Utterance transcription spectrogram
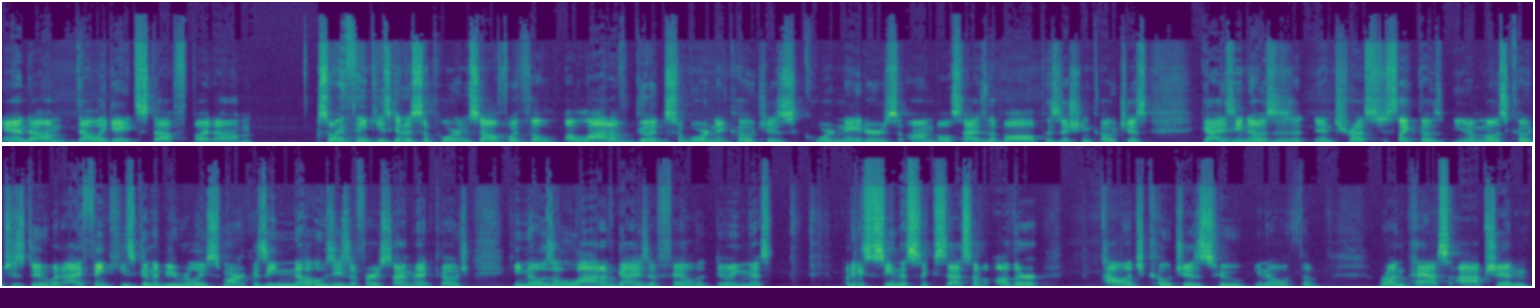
and um, delegate stuff. But um, so I think he's going to support himself with a, a lot of good subordinate coaches, coordinators on both sides of the ball, position coaches, guys he knows and trusts, just like those, you know, most coaches do. But I think he's going to be really smart because he knows he's a first time head coach. He knows a lot of guys have failed at doing this, but he's seen the success of other college coaches who, you know, with the run pass option,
